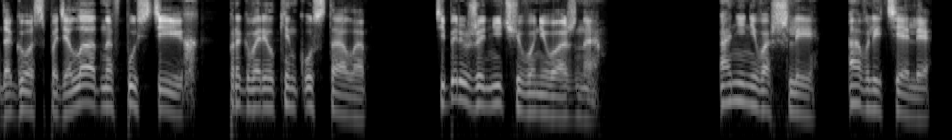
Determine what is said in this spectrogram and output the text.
«Да господи, ладно, впусти их», — проговорил Кинг устало. «Теперь уже ничего не важно». Они не вошли, а влетели.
